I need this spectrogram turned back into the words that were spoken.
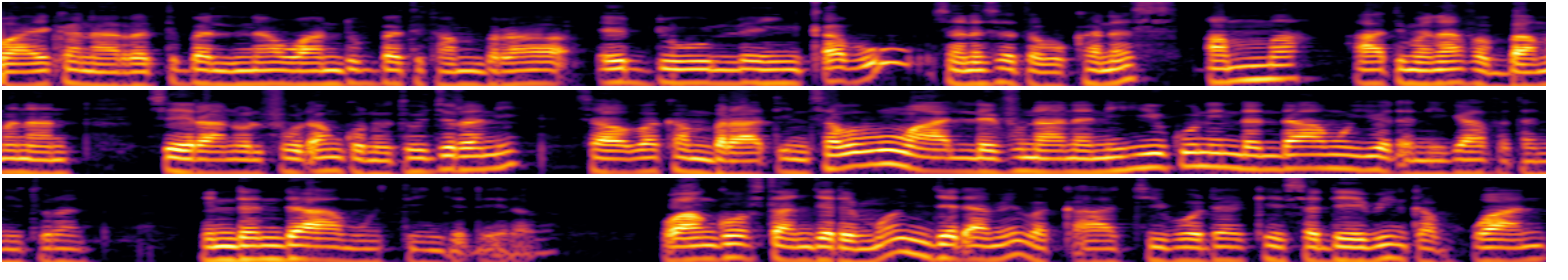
waa'ee kanaa irratti bal'ina waan dubbate kan biraa hedduullee hin qabu. Sanas haa ta'u kanas amma haati manaaf abbaa manaan seeraan ol fuudhan kunutuu jiranii sababa kan biraatiin sababuma illee funaananii hiikuun hin danda'amu jedhanii gaafatanii turan. Hin danda'amu ittiin jedheera. Waan gooftaan jedhe immoo hin jedhame bakka achii booda keessa deebiin qabu. Waan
